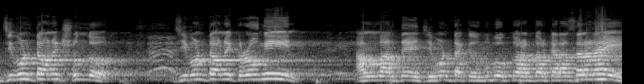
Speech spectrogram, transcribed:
জীবনটা অনেক সুন্দর। জীবনটা অনেক রঙিন। আল্লাহর দেয় জীবনটাকে উপভোগ করার দরকার আছে না নাই?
